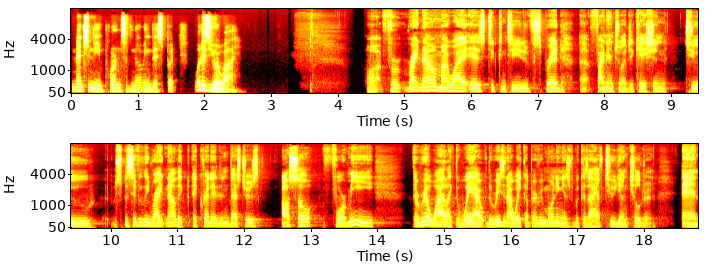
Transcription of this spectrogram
mentioned the importance of knowing this, but what is your why? Well, for right now, my why is to continue to spread uh, financial education to specifically right now the accredited investors. Also, for me, the real why, like the way I, the reason I wake up every morning is because I have two young children and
